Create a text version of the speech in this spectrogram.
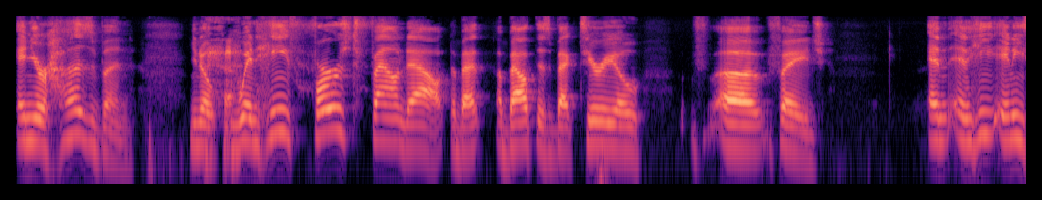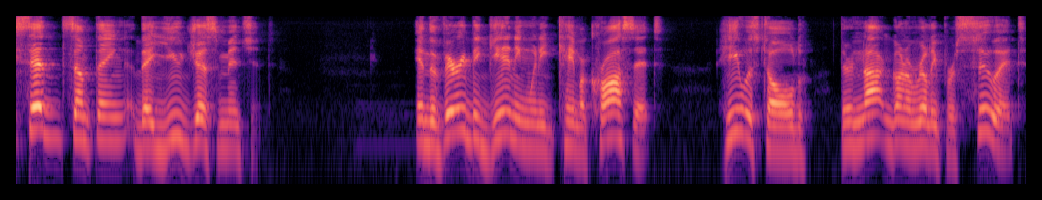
and your husband, you know, when he first found out about about this bacterial uh, phage, and and he and he said something that you just mentioned. In the very beginning, when he came across it, he was told they're not going to really pursue it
